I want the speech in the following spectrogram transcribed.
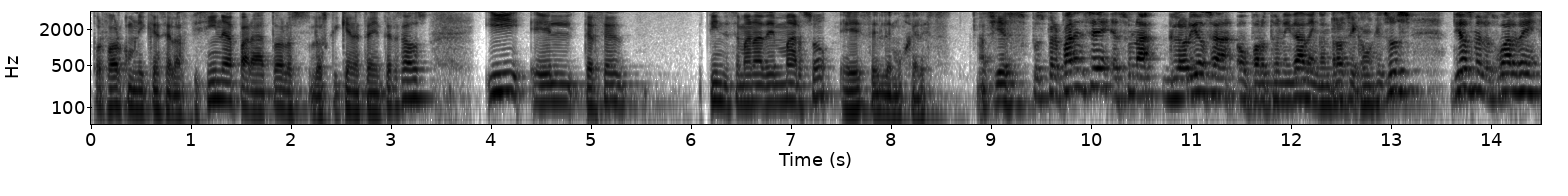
Por favor, comuníquense a la oficina para todos los, los que quieran estar interesados. Y el tercer fin de semana de marzo es el de mujeres. Así es, pues prepárense, es una gloriosa oportunidad de encontrarse con Jesús. Dios me los guarde,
